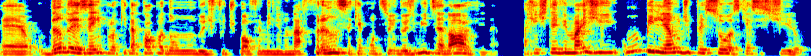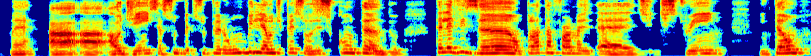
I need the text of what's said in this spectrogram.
É, dando exemplo aqui da Copa do Mundo de Futebol Feminino na França, que aconteceu em 2019, né? A gente teve mais de um bilhão de pessoas que assistiram, né? A, a audiência superou um bilhão de pessoas, isso contando televisão, plataformas é, de, de, stream. Então,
